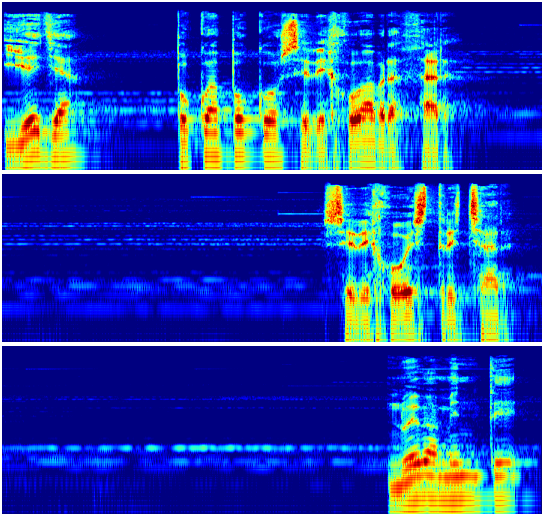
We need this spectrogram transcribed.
Y ella poco a poco se dejó abrazar, se dejó estrechar. Nuevamente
